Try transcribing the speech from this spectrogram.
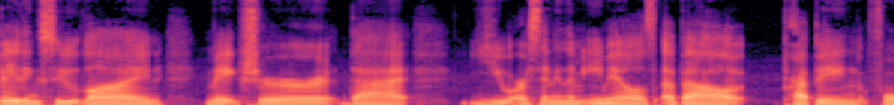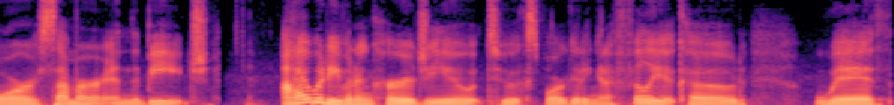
bathing suit line, make sure that you are sending them emails about prepping for summer and the beach. I would even encourage you to explore getting an affiliate code with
